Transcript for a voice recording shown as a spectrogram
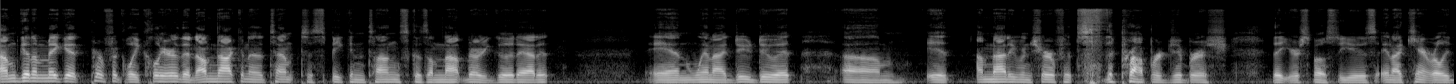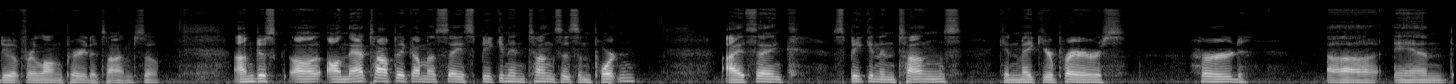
I'm going to make it perfectly clear that I'm not going to attempt to speak in tongues because I'm not very good at it. And when I do do it, um, it I'm not even sure if it's the proper gibberish that you're supposed to use, and I can't really do it for a long period of time. So, I'm just uh, on that topic. I'm going to say speaking in tongues is important. I think speaking in tongues can make your prayers heard uh, and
